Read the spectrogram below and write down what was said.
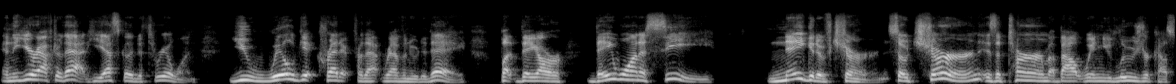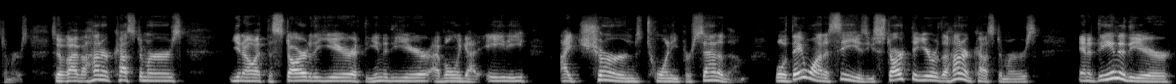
And the year after that, he escalated to 301 you will get credit for that revenue today but they are they want to see negative churn. So churn is a term about when you lose your customers. So if i have 100 customers you know at the start of the year at the end of the year i've only got 80 i churned 20% of them. Well what they want to see is you start the year with 100 customers and at the end of the year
